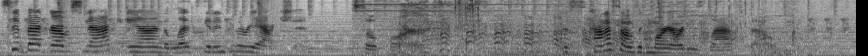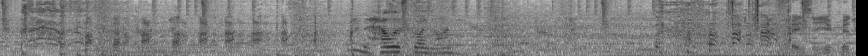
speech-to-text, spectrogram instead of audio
sit back, grab a snack, and let's get into the reaction so far. this kind of sounds like Moriarty's laugh, though. What the hell is going on here? Casey, you could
